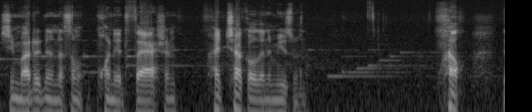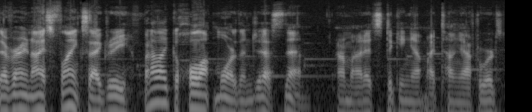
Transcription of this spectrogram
she muttered in a somewhat pointed fashion. I chuckled in amusement. Well, they're very nice flanks, I agree, but I like a whole lot more than just them, I reminded, sticking out my tongue afterwards.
